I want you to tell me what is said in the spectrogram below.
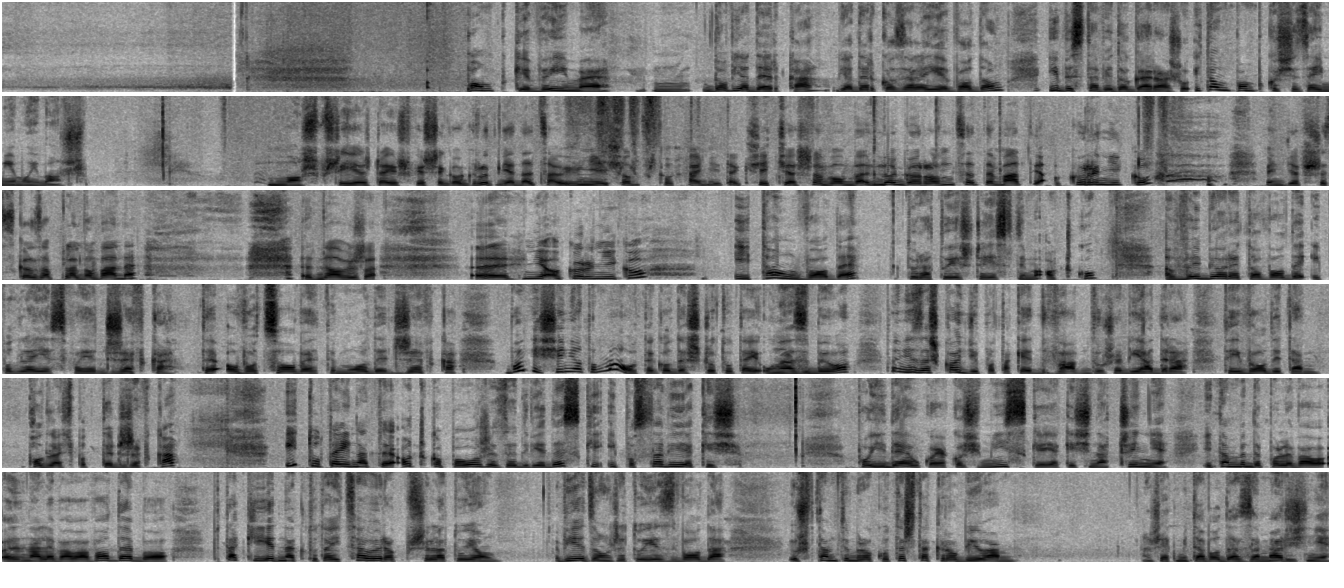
Pompkę wyjmę mm, do wiaderka, wiaderko zaleję wodą i wystawię do garażu. I tą pompką się zajmie mój mąż. Mąż przyjeżdża już 1 grudnia na cały miesiąc, kochani, tak się cieszę, bo będą gorące tematy o kurniku. Będzie wszystko zaplanowane. Dobrze, e, nie o kurniku. I tą wodę która tu jeszcze jest w tym oczku, wybiorę to wodę i podleję swoje drzewka, te owocowe, te młode drzewka, bo jesienią to mało tego deszczu tutaj u nas było, to nie zaszkodzi po takie dwa duże wiadra tej wody tam podlać pod te drzewka. I tutaj na te oczko położę ze dwie deski i postawię jakieś poidełko, jakoś miskę, jakieś naczynie i tam będę polewała, nalewała wodę, bo ptaki jednak tutaj cały rok przylatują, wiedzą, że tu jest woda. Już w tamtym roku też tak robiłam, że jak mi ta woda zamarznie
